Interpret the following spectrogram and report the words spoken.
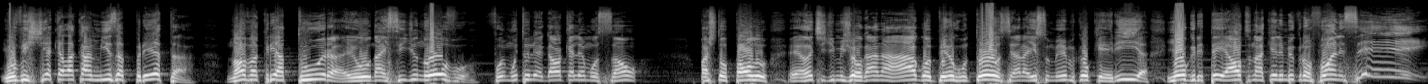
eu vesti aquela camisa preta, nova criatura, eu nasci de novo, foi muito legal aquela emoção. Pastor Paulo, é, antes de me jogar na água, perguntou se era isso mesmo que eu queria, e eu gritei alto naquele microfone: sim!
